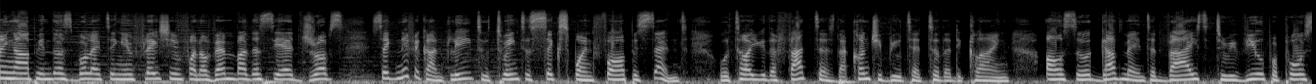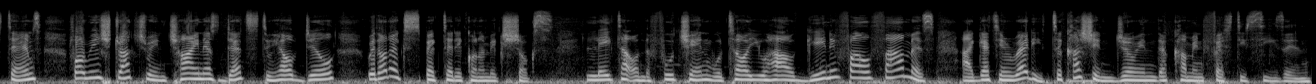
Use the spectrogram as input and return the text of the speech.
Coming up in this bulletin, inflation for November this year drops significantly to 26.4%. We'll tell you the factors that contributed to the decline. Also, government advised to review proposed terms for restructuring China's debts to help deal with unexpected economic shocks. Later on the food chain, we'll tell you how guinea fowl farmers are getting ready to cash in during the coming festive season.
